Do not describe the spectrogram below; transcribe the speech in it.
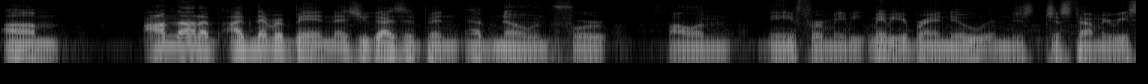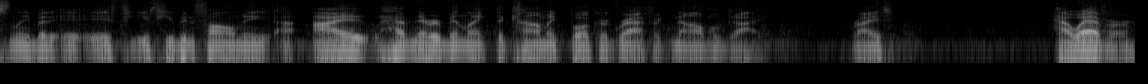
Um, I'm not a. I've never been, as you guys have been have known for following me for maybe maybe you're brand new and just just found me recently. But if if you've been following me, I- have never been like the comic book or graphic novel guy, right? However,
